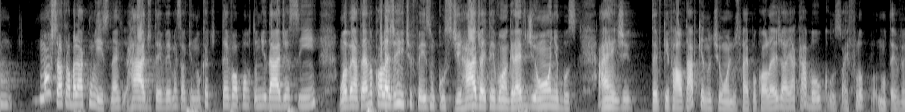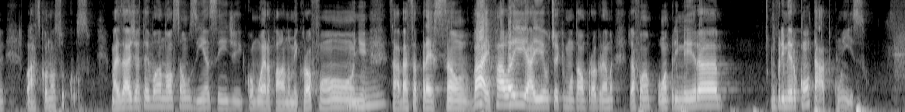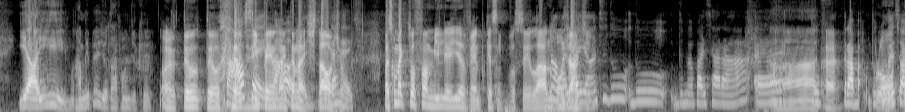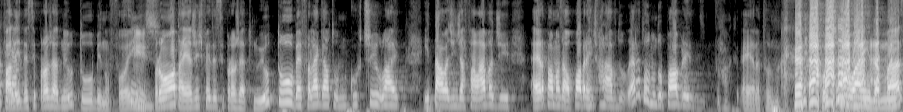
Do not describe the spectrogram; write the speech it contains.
mostrar, trabalhar com isso, né? Rádio, TV, mas só que nunca teve oportunidade assim. Uma vez até no colégio a gente fez um curso de rádio, aí teve uma greve de ônibus, aí a gente teve que faltar, porque não tinha ônibus para ir pro colégio, aí acabou o curso. Aí flopou, não teve, lascou nosso curso. Mas aí já teve uma noçãozinha, assim, de como era falar no microfone, Uhum. sabe? Essa pressão, vai, fala aí. Aí eu tinha que montar um programa. Já foi uma, uma primeira, um primeiro contato com isso. E aí, ah, me perdi, eu tava falando de quê? Olha, Teu, teu Tá ok, desempenho tá na ótimo, internet, tá na ótimo. internet. Mas como é que tua família ia vendo? Porque assim, você lá no Não, Bom mas Jardim. aí antes do, do, do meu pai Ceará, é, Ah, tu, É. traba, tu pronto, começou a eu falei criar- desse projeto no YouTube, não foi? Sim. Isso. Pronto, aí a gente fez esse projeto no YouTube, aí foi legal, todo mundo curtiu lá e, e tal. A gente já falava de. Era Palmas ao Pobre, a gente falava do. Era todo mundo pobre, Era tudo. Continua ainda, mas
